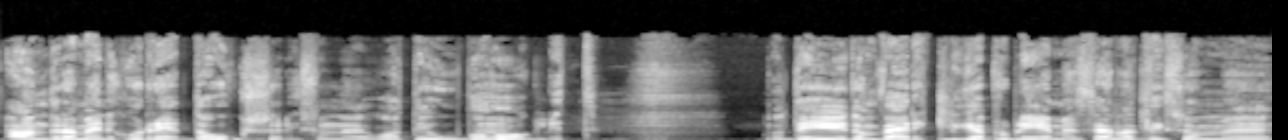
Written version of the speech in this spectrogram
andra människor rädda också liksom, och att det är obehagligt. Och det är ju de verkliga problemen. Sen att liksom eh,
